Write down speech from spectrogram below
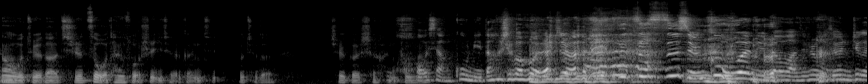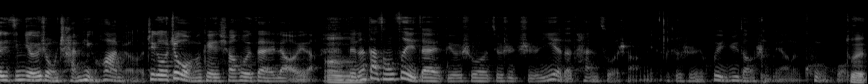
那我觉得其实自我探索是一切的根基，我觉得这个是很重要。好想雇你当什么我的是吧？咨询顾问，你知道吗？就是我觉得你这个已经有一种产品化苗了。这个这个我们可以稍后再聊一聊。对，那大葱自己在比如说就是职业的探索上面，就是会遇到什么样的困惑？对，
